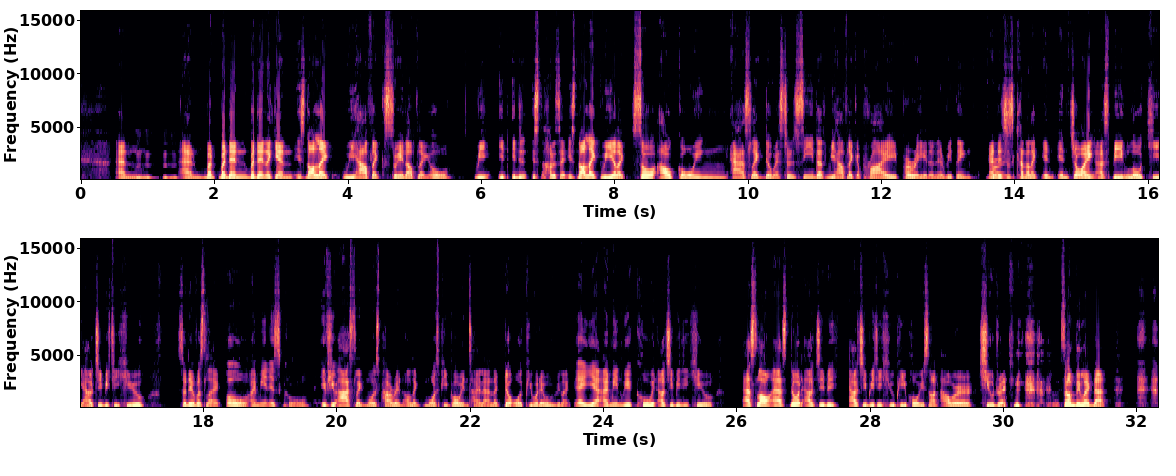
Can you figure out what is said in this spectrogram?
And mm-hmm, mm-hmm. and but but then but then again, it's not like we have like straight up like oh we it, it it's how to say it's not like we are like so outgoing as like the western scene that we have like a pride parade and everything. And right. it's just kind of like in, enjoying us being low-key lgbtq so they was like oh i mean it's cool. If you ask like most parent or like most people in thailand like the old people they will be like hey yeah i mean we're cool with lgbtq as long as those LGBT, lgbtq people is not our children. Something like that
